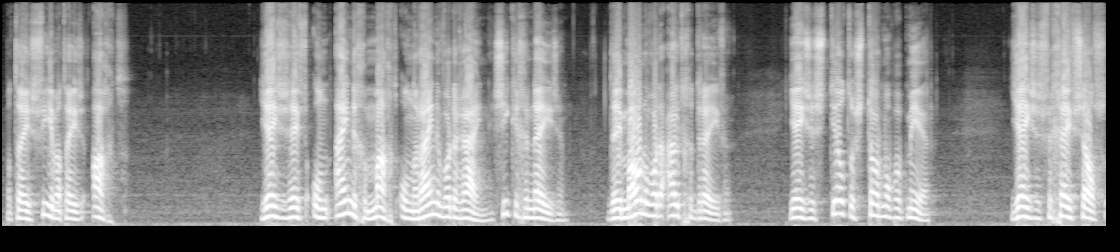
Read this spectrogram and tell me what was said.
Matthäus 4, Matthäus 8. Jezus heeft oneindige macht, onreinen worden rein, zieken genezen, demonen worden uitgedreven. Jezus stilt de storm op het meer. Jezus vergeeft zelfs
